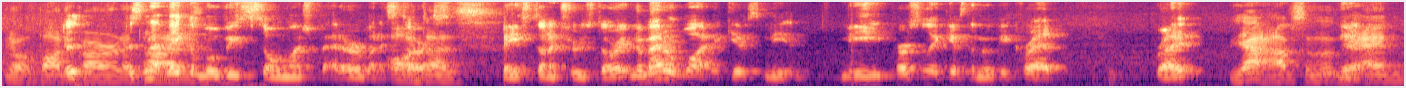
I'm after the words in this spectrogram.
you know a bodyguard. Doesn't that make a movie so much better when it Oh, starts based on a true story? No matter what, it gives me me personally, it gives the movie cred, right? Yeah, absolutely. Yeah. And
